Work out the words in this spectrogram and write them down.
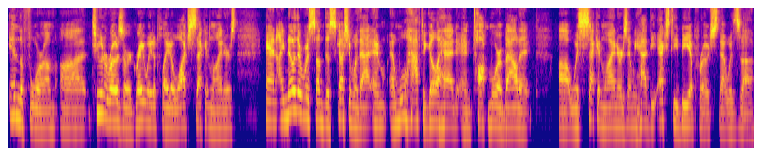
in the forum. Uh, two in a rows are a great way to play to watch second liners. And I know there was some discussion with that, and, and we'll have to go ahead and talk more about it uh, with second liners. And we had the XTB approach that was uh,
